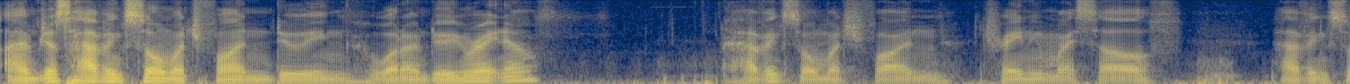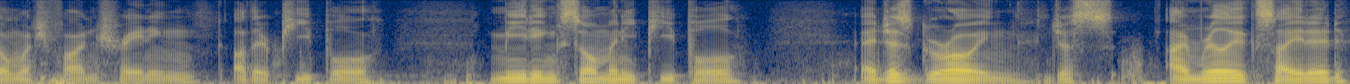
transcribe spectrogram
I'm just having so much fun doing what I'm doing right now. Having so much fun training myself, having so much fun training other people, meeting so many people, and just growing. Just I'm really excited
